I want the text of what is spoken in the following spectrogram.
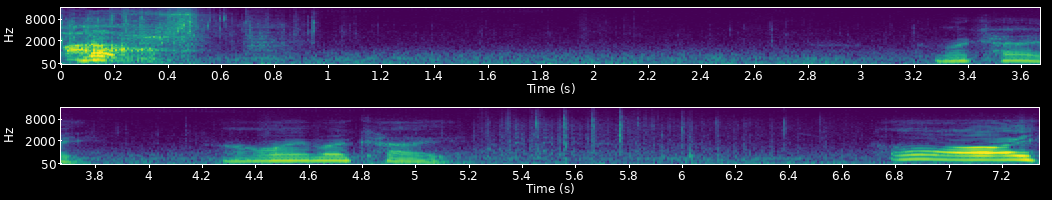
No. I'm okay. Oh, I'm okay. Hi.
